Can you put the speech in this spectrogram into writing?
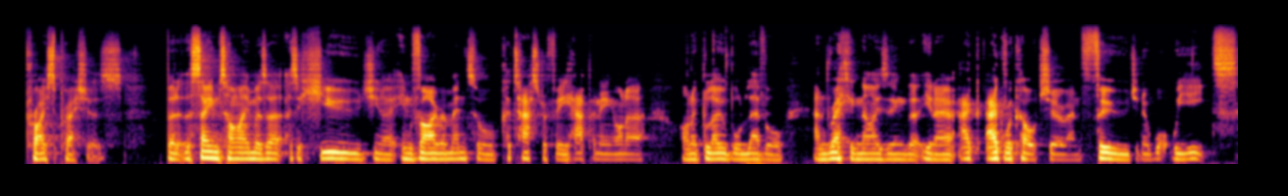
price pressures, but at the same time, as a as a huge you know environmental catastrophe happening on a on a global level and recognizing that you know ag- agriculture and food you know what we eat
